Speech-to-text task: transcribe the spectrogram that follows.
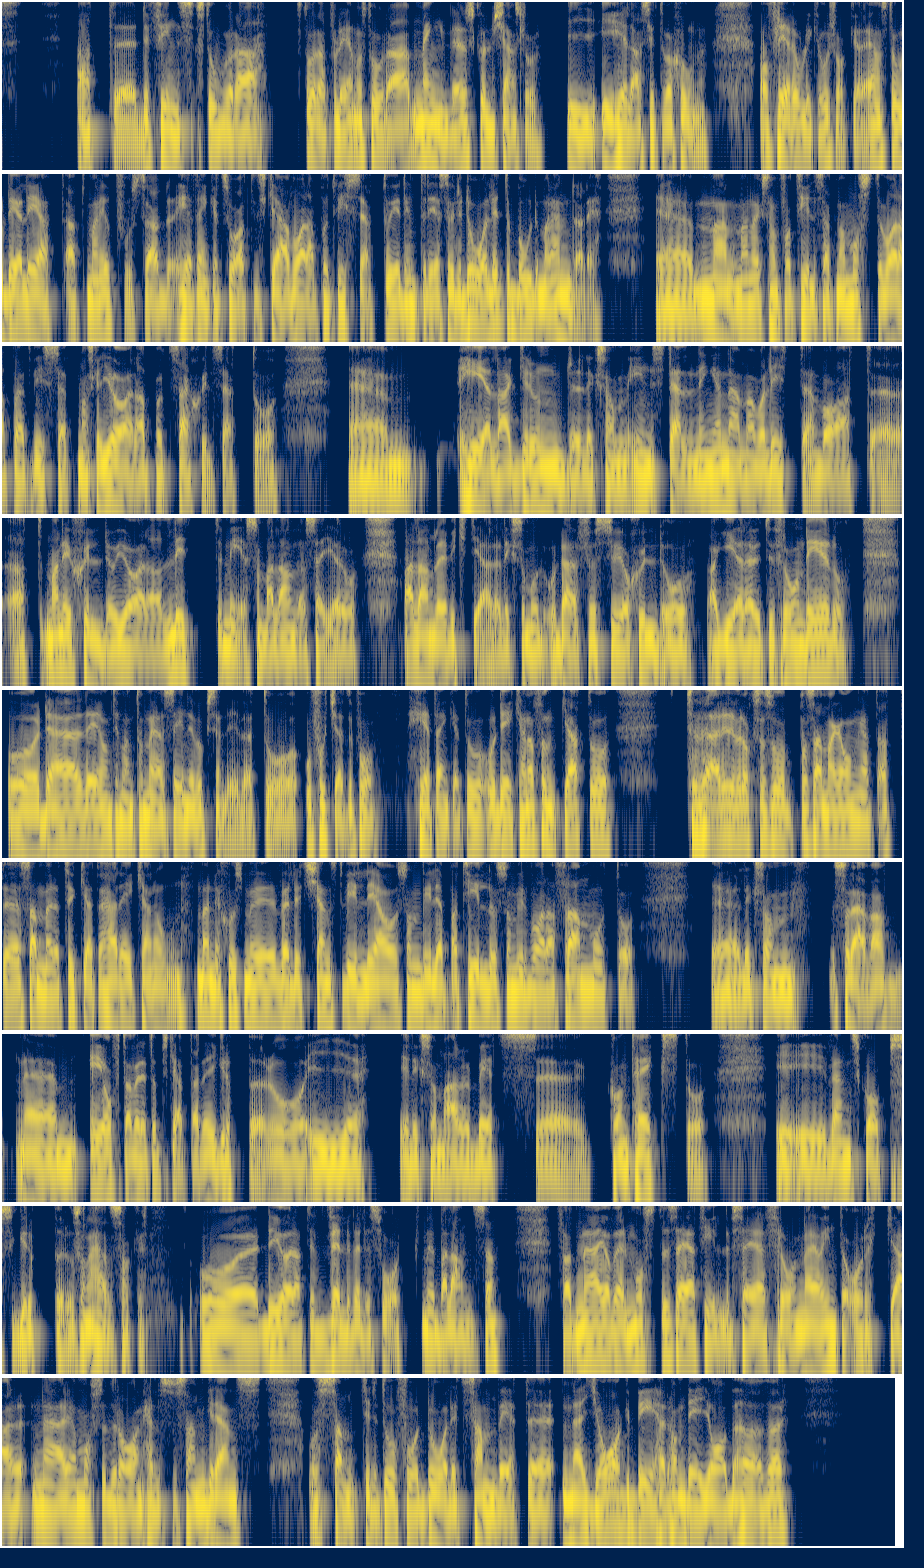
att eh, det finns stora, stora problem och stora mängder skuldkänslor i, i hela situationen. Av flera olika orsaker. En stor del är att, att man är uppfostrad helt enkelt så att det ska vara på ett visst sätt. Och är det inte det så är det dåligt, då borde man ändra det. Eh, man, man har liksom fått till sig att man måste vara på ett visst sätt. Man ska göra på ett särskilt sätt. Och, eh, hela grundinställningen liksom, när man var liten var att, eh, att man är skyldig att göra lite mer som alla andra säger och alla andra är viktigare liksom, och, och därför så är jag skyldig att agera utifrån det. Då. Och det här är någonting man tar med sig in i vuxenlivet och, och fortsätter på helt enkelt och, och det kan ha funkat. Och, Tyvärr är det väl också så på samma gång att, att eh, samhället tycker att det här är kanon. Människor som är väldigt tjänstvilliga och som vill hjälpa till och som vill vara framåt och eh, liksom sådär va, eh, är ofta väldigt uppskattade i grupper och i, i liksom arbetskontext och i, i vänskapsgrupper och sådana här saker. Och det gör att det är väldigt, väldigt svårt med balansen. För att när jag väl måste säga till, säga ifrån, när jag inte orkar, när jag måste dra en hälsosam gräns och samtidigt då få dåligt samvete när jag ber om det jag behöver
